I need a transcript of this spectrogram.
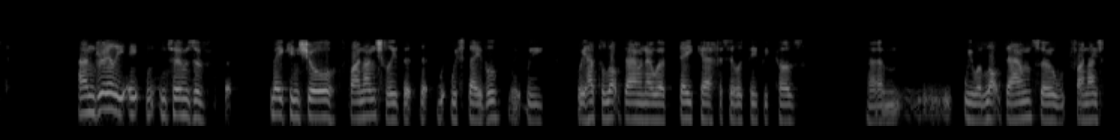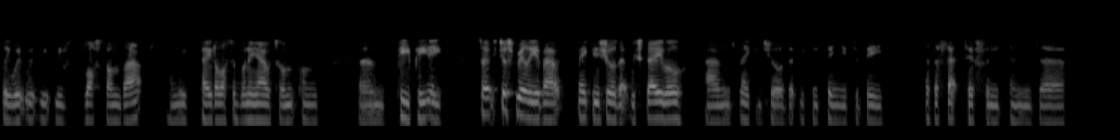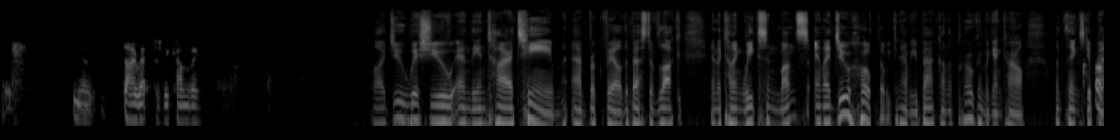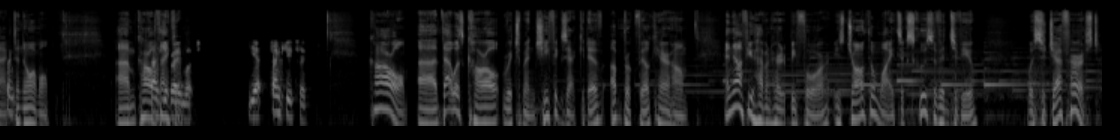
and really, it, in terms of making sure financially that, that we're stable. We, we, we had to lock down our daycare facility because um, we were locked down. So financially, we, we, we've lost on that, and we've paid a lot of money out on on um, PPE. So it's just really about making sure that we're stable and making sure that we continue to be as effective and, and uh, you know direct as we can be. Well, I do wish you and the entire team at Brookvale the best of luck in the coming weeks and months, and I do hope that we can have you back on the program again, Carl, when things get oh, back to normal. Um, Carl, thank, thank you very much. Yeah, thank you too. Carl, uh, that was Carl Richmond, Chief Executive of Brookvale Care Home. And now, if you haven't heard it before, is Jonathan White's exclusive interview with Sir Geoff Hurst.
